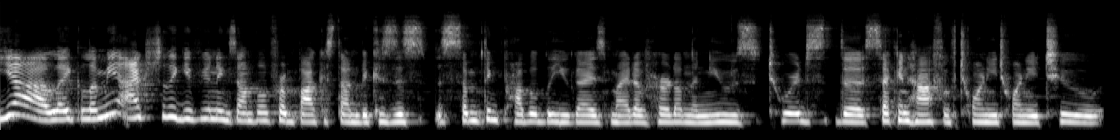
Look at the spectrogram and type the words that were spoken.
Yeah, like let me actually give you an example from Pakistan because this is something probably you guys might have heard on the news towards the second half of 2022.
